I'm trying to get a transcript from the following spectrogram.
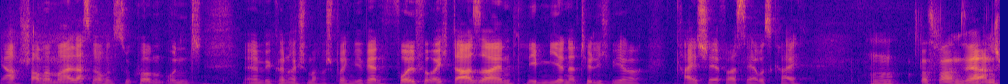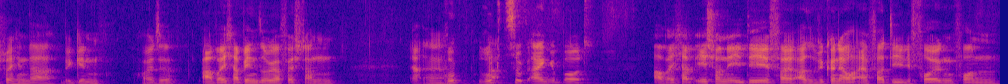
ja, schauen wir mal, lassen wir auf uns zukommen und äh, wir können euch schon mal versprechen, wir werden voll für euch da sein. Neben mir natürlich wieder Kai Schäfer. Servus Kai. Hm, Das war ein sehr ansprechender Beginn heute. Aber ich habe ihn sogar verstanden. Ja, Äh, ruck, ruckzuck eingebaut. Aber ich habe eh schon eine Idee. Also wir können ja auch einfach die Folgen von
